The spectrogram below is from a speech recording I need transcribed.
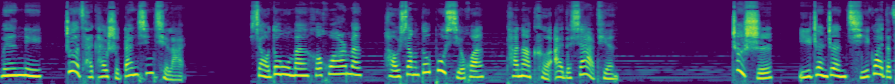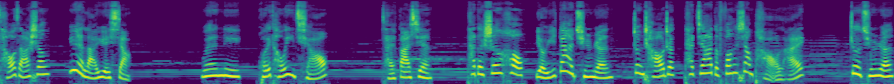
温妮这才开始担心起来，小动物们和花儿们好像都不喜欢它那可爱的夏天。这时，一阵阵奇怪的嘈杂声越来越响，温妮回头一瞧，才发现。他的身后有一大群人，正朝着他家的方向跑来。这群人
